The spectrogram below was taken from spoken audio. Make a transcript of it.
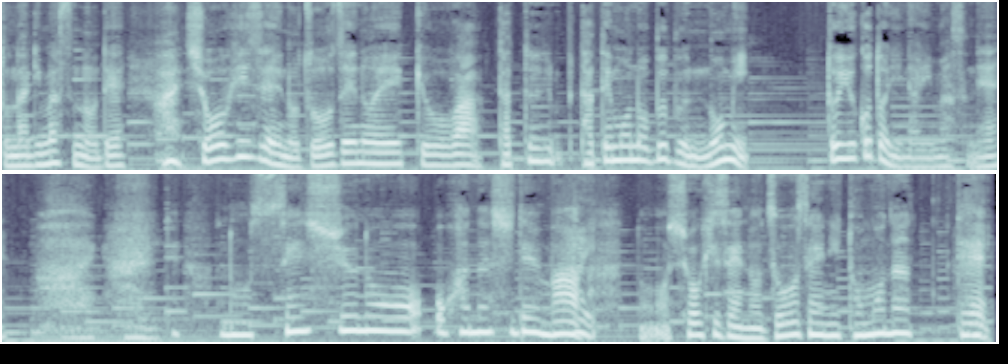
となりますのではい、消費税の増税の影響は建建物部分のみということになりますね。はい。で、あの先週のお話では、はい。消費税の増税に伴って、はい。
